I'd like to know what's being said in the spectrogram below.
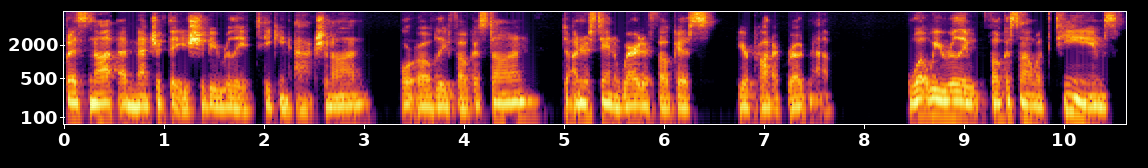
but it's not a metric that you should be really taking action on or overly focused on to understand where to focus your product roadmap. What we really focus on with teams,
